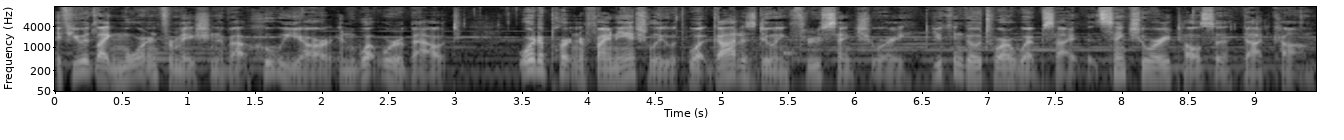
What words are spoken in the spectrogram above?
If you would like more information about who we are and what we're about, or to partner financially with what God is doing through Sanctuary, you can go to our website at sanctuarytulsa.com.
